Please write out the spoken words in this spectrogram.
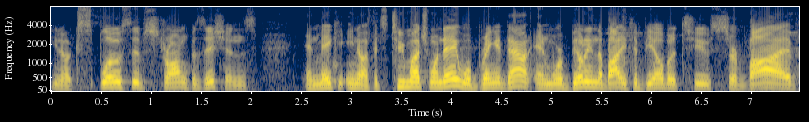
you know, explosive, strong positions and make it, you know, if it's too much one day, we'll bring it down. And we're building the body to be able to survive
